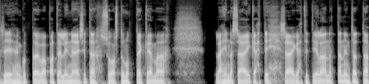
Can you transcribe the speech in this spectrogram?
siihen, kun toi vapatelinen ei sitä suostunut tekemään. Lähinnä säikähti, säikähti tilannetta, niin tota,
